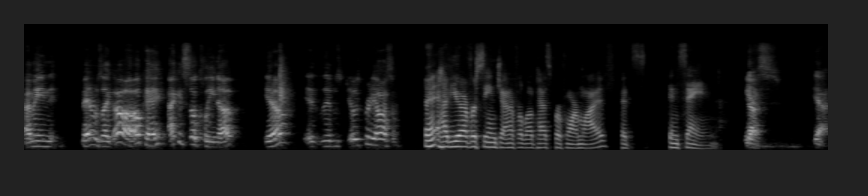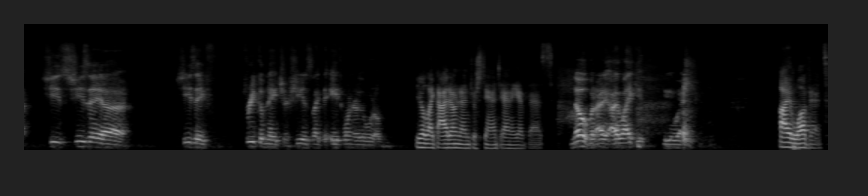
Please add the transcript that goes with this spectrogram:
I mean, Ben was like, "Oh, okay, I can still clean up." You know, it, it was it was pretty awesome. Uh, Have you ever seen Jennifer Lopez perform live? It's insane. Yes, yeah, she's she's a uh, she's a freak of nature. She is like the eighth wonder of the world. You're like, I don't understand any of this. No, but I, I like it either way. I love it.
